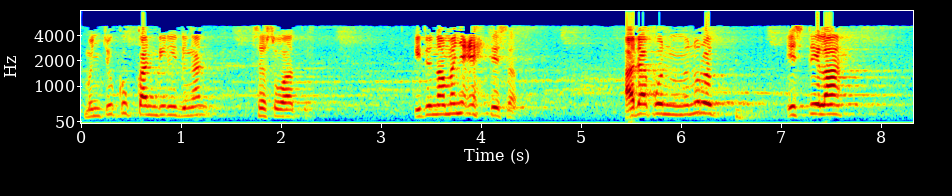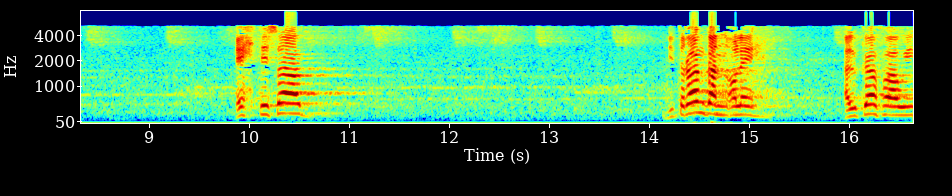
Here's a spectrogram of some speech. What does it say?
mencukupkan diri dengan sesuatu. Itu namanya ihtisab. Adapun menurut istilah ihtisab diterangkan oleh Al-Kafawi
